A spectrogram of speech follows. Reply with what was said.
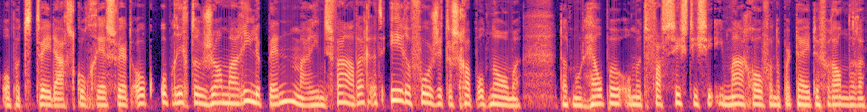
Op het tweedaags congres werd ook oprichter Jean-Marie Le Pen, Marine's vader, het erevoorzitterschap ontnomen. Dat moet helpen om het fascistische imago van de partij te veranderen.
